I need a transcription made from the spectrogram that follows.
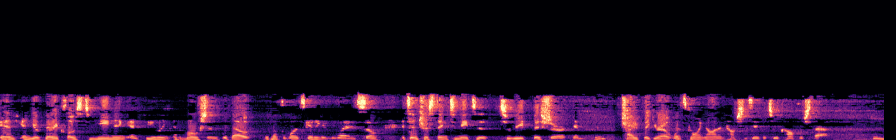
And, and you're very close to meaning and feeling and emotion without, without the words getting in the way. So it's interesting to me to, to read Fisher and, and try to figure out what's going on and how she's able to accomplish that. Hmm.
